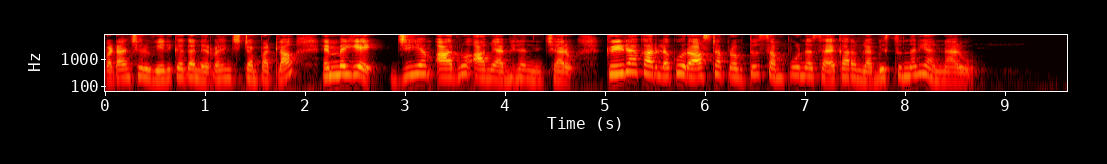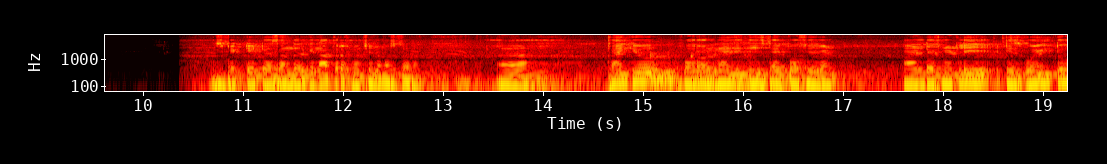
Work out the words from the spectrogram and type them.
పటాన్చెరు వేదికగా నిర్వహించడం పట్ల ఎమ్మెల్యే జీఎంఆర్ను ఆమె అభినందించారు. క్రీడాకారులకు రాష్ట్ర ప్రభుత్వం సంపూర్ణ సహకారం లభిస్తుందని అన్నారు. స్పెక్టేటర్స్ అందరికీ నా తరఫు నుంచి నమస్కారం. Thank you for organising these type of event and definitely it is going to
